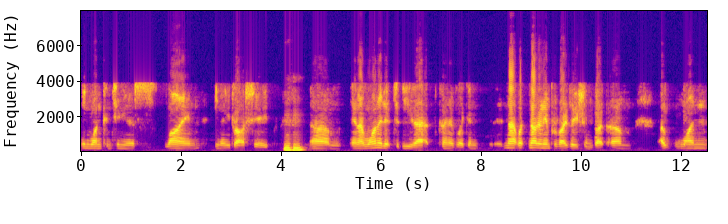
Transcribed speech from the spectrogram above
in one continuous line. You know, you draw a shape. Mm-hmm. Um, and I wanted it to be that kind of like an not not an improvisation, but um, a one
